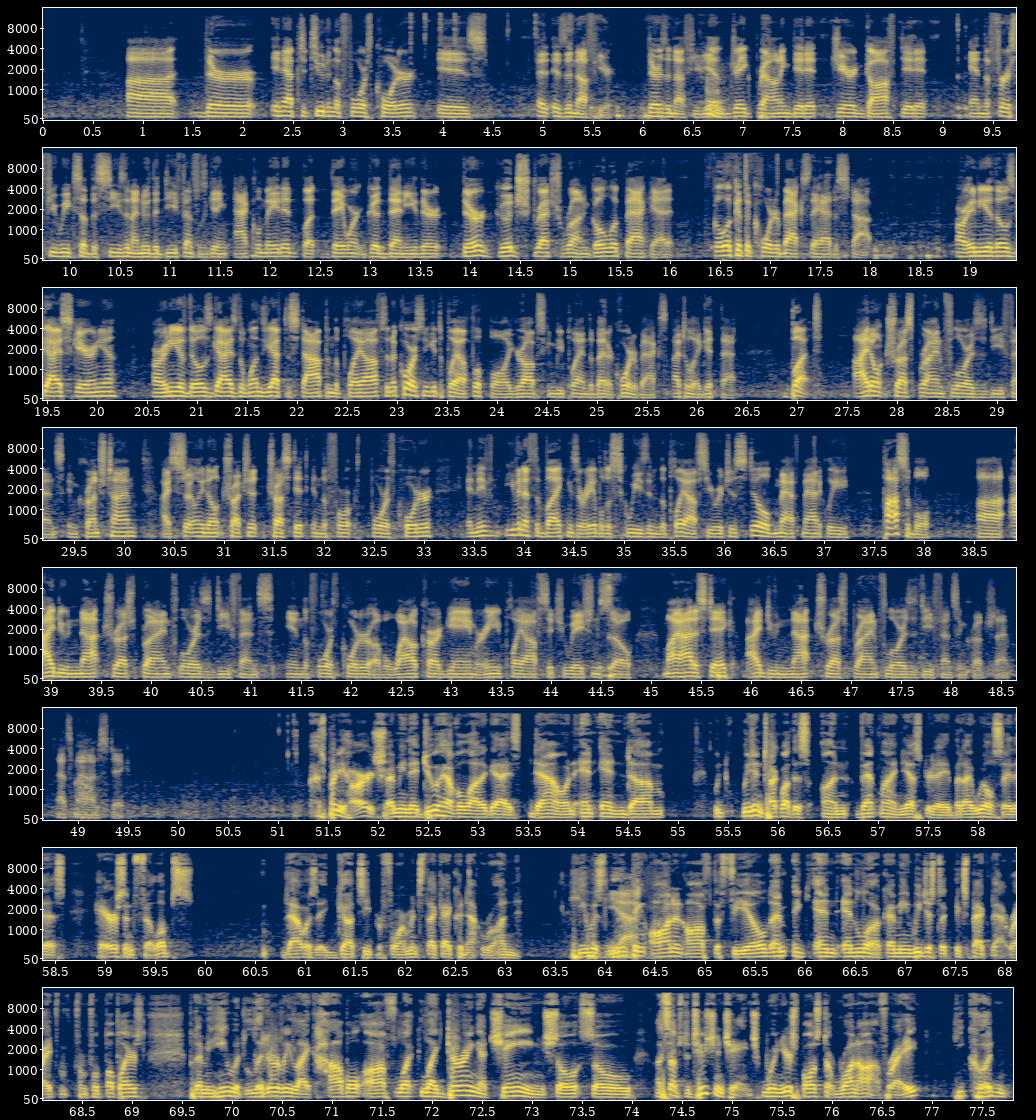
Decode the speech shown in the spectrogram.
Uh, their ineptitude in the fourth quarter is is enough here. There's enough here. Yeah, Jake Browning did it. Jared Goff did it. And the first few weeks of the season, I knew the defense was getting acclimated, but they weren't good then either. Their good stretch run. Go look back at it. Go look at the quarterbacks they had to stop. Are any of those guys scaring you? Are any of those guys the ones you have to stop in the playoffs? And of course, when you get to playoff football, you're obviously going to be playing the better quarterbacks. I totally get that. But I don't trust Brian Flores' defense in crunch time. I certainly don't trust it, trust it in the fourth, fourth quarter. And if, even if the Vikings are able to squeeze into the playoffs here, which is still mathematically possible, uh, I do not trust Brian Flores' defense in the fourth quarter of a wild card game or any playoff situation. So, my hottest take: I do not trust Brian Flores' defense in crunch time. That's my hottest take. That's pretty harsh. I mean, they do have a lot of guys down, and and um, we, we didn't talk about this on Ventline yesterday, but I will say this: Harrison Phillips, that was a gutsy performance. That guy could not run. He was yeah. limping on and off the field, and and and look, I mean, we just expect that, right, from, from football players. But I mean, he would literally like hobble off, like like during a change, so so a substitution change when you're supposed to run off, right? He couldn't.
